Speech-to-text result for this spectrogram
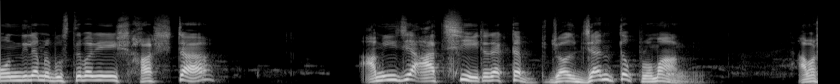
মন দিলে আমরা বুঝতে পারি এই শ্বাসটা, আমি যে আছি, এটার একটা জলজান্ত প্রমাণ। আমার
